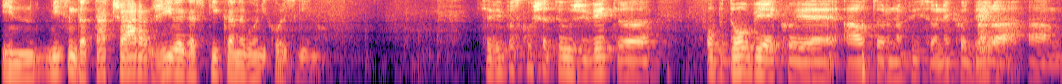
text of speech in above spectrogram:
In mislim, da ta čar živega stika ne bo nikoli zginil. Se vi poskušate uživeti v obdobje, ko je avtor napisal neko delo, um,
